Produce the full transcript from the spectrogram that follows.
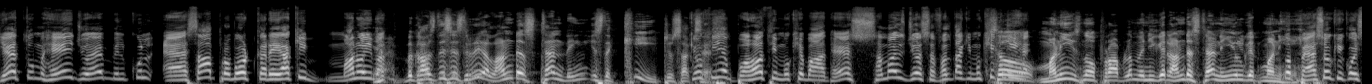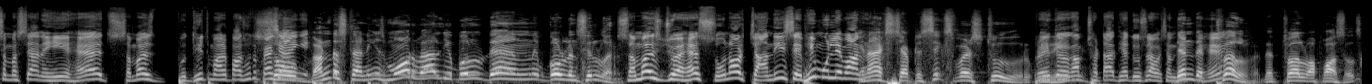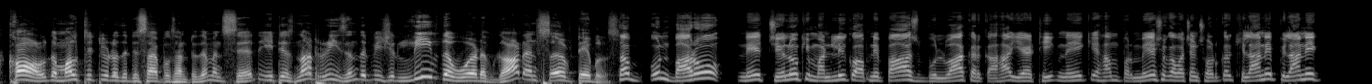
यह तुम्हें जो है बिल्कुल ऐसा प्रमोट करेगा कि मानो ही मत। Because this is real understanding is the key to success क्योंकि यह बहुत ही मुख्य बात है। समझ जो सफलता की मुख्य so, है। Money is no problem when you get understanding you will get money तो पैसों की कोई समस्या नहीं है। समझ बुद्धि तुम्हारे पास हो तो पैसे आएँगे। Understanding is more valuable than gold and silver समझ जो है सोना और चांदी से भी मूल्यवान। इन एक्ट्स चैप्टर 6 वर्स 2 प्रेरित काम छठा अध्याय दूसरा वचन देखते हैं। Then the 12 the 12 apostles called the multitude of the disciples unto them and said it is not reason that we should leave the word of God and serve tables तब उन 12 ने चेलों की मंडली को अपने पास बुलवा कर कहा यह ठीक नहीं कि हम परमेश्वर का वचन छोड़कर खिलाने पिलाने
